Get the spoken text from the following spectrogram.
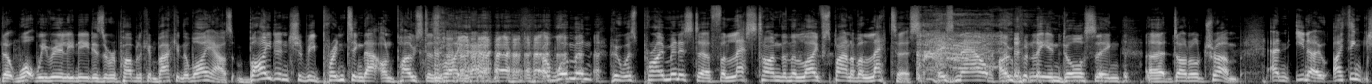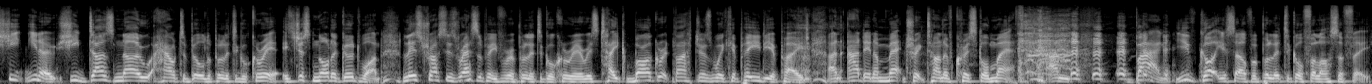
that what we really need is a Republican back in the White House Biden should be printing that on posters right now a woman who was prime minister for less time than the lifespan of a lettuce is now openly endorsing uh, Donald Trump. And you know, I think she, you know, she does know how to build a political career. It's just not a good one. Liz Truss's recipe for a political career is take Margaret Thatcher's Wikipedia page and add in a metric ton of crystal meth, and bang, you've got yourself a political philosophy.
